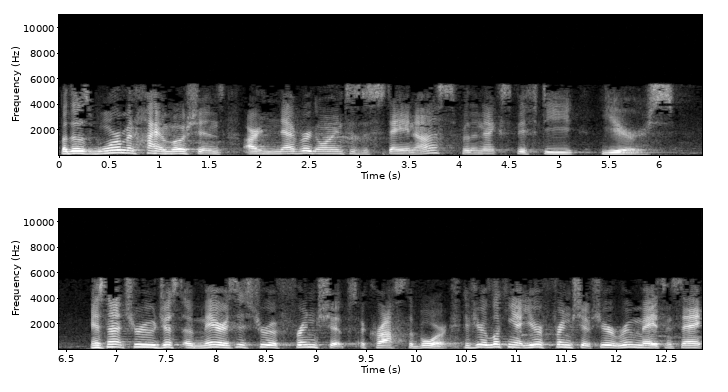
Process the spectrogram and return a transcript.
But those warm and high emotions are never going to sustain us for the next 50 years. And it's not true just of marriage, it's true of friendships across the board. If you're looking at your friendships, your roommates, and saying,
